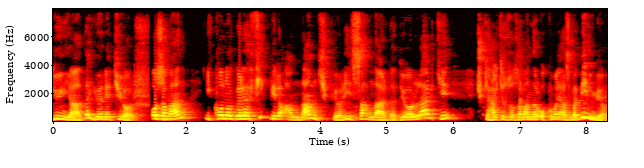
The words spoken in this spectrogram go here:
dünyada yönetiyor. O zaman ikonografik bir anlam çıkıyor. İnsanlar da diyorlar ki çünkü herkes o zamanlar okuma yazma bilmiyor.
